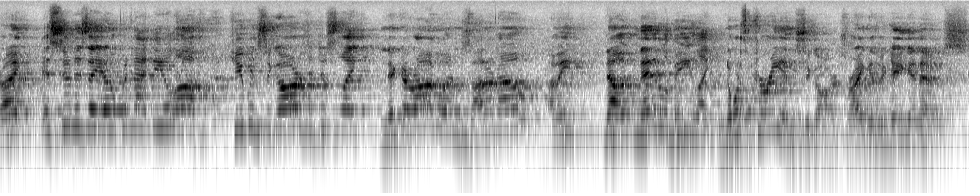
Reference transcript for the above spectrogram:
right? As soon as they open that deal up, Cuban cigars are just like Nicaraguans. I don't know. I mean, no, then it'll be like North Korean cigars, right? Because we can't get those.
